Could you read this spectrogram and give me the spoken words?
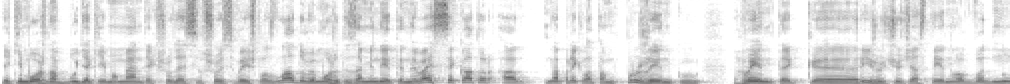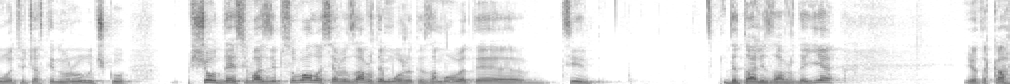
які можна в будь-який момент, якщо десь щось вийшло з ладу, ви можете замінити не весь секатор, а, наприклад, там пружинку, гвинтик, е, ріжучу частину, обводну цю частину, ручку. Що десь у вас зіпсувалося, ви завжди можете замовити. Ці деталі завжди є. І отака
